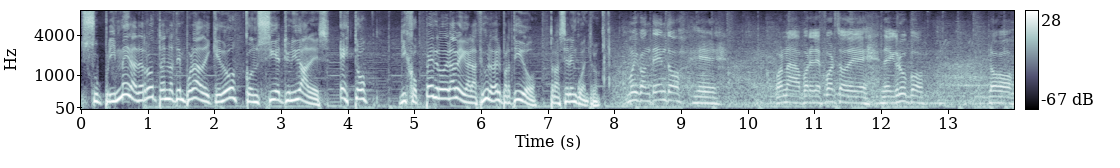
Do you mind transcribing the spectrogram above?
su primera derrota en la temporada y quedó con 7 unidades. Esto dijo Pedro de la Vega, la figura del partido, tras el encuentro. Muy contento eh, por nada, por el esfuerzo de- del grupo. Los,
